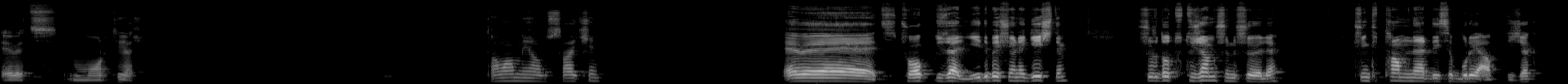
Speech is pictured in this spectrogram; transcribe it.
Evet. Immortal. Tamam ya bu sakin. Evet. Çok güzel. 7-5 öne geçtim. Şurada tutacağım şunu şöyle. Çünkü tam neredeyse buraya atlayacak.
